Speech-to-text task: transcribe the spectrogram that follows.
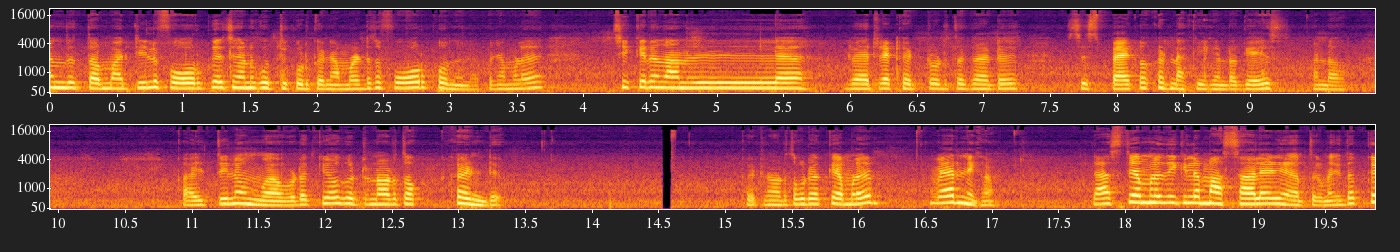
എന്താ മറ്റിയിൽ ഫോർക്ക് വെച്ചാണ് കുത്തി കൊടുക്കുക നമ്മുടെ അടുത്ത് ഫോർക്കൊന്നുമില്ല അപ്പോൾ നമ്മൾ ചിക്കനെ നല്ല വിരക്കെ ഇട്ട് കൊടുത്തിട്ട് സിക്സ് പാക്കൊക്കെ ഉണ്ടാക്കിയിട്ടുണ്ടോ ഗേസ് കണ്ടോ? കഴുത്തിനും എവിടേക്കോ കിട്ടുന്നിടത്തൊക്കെ ഉണ്ട്. കിട്ടുന്നിടത്ത് കൂടിയൊക്കെ നമ്മൾ വരണിക്കണം ലാസ്റ്റ് നമ്മൾ ഇതിലേക്കുള്ള മസാല ചേർത്തുക്കണം ഇതൊക്കെ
